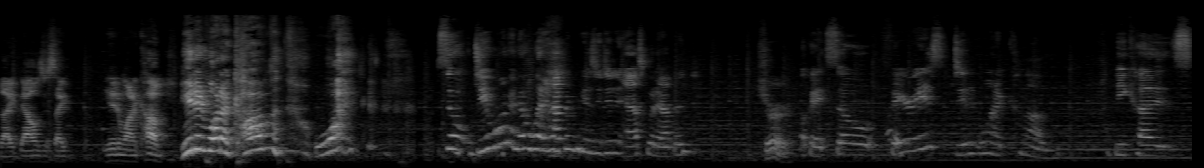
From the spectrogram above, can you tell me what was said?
like that was just like he didn't want to come. He didn't want to come? What? So, do you want to know what happened because you didn't ask what happened? Sure. Okay, so Farius didn't want to come because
